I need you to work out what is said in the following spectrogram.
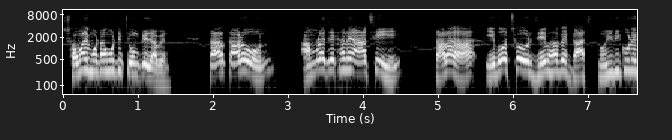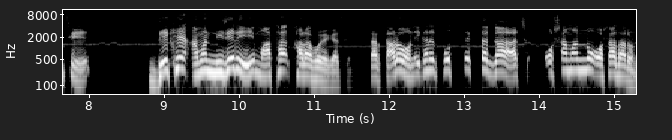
সবাই মোটামুটি চমকে যাবেন। তার কারণ, আমরা যেখানে আছি, তারা এবছর যেভাবে গাছ তৈরি করেছে, দেখে আমার নিজেরই মাথা খারাপ হয়ে গেছে। তার কারণ, এখানের প্রত্যেকটা গাছ অসামান্য অসাধারণ।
